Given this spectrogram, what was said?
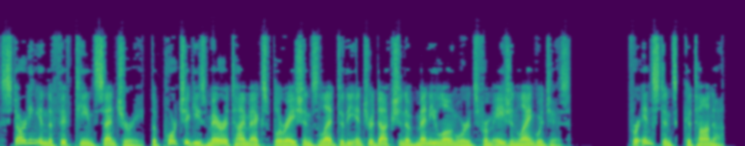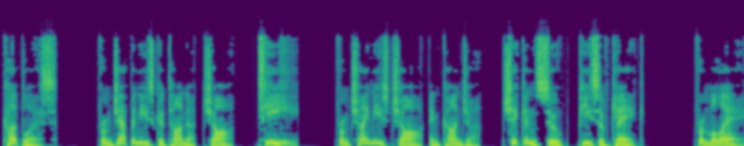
Starting in the 15th century, the Portuguese maritime explorations led to the introduction of many loanwords from Asian languages. For instance, katana cutlass", from Japanese katana, cha tea", from Chinese cha, and canja chicken soup, piece of cake", from Malay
